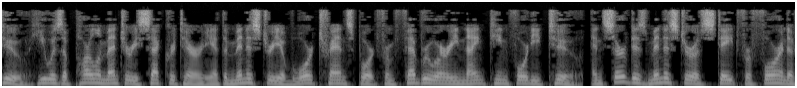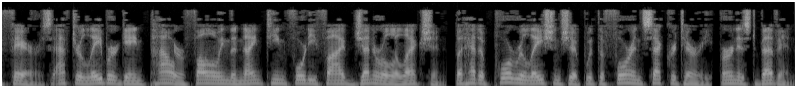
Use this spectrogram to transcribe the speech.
II, he was a parliamentary secretary at the Ministry of War Transport from February 1942, and served as Minister of State for Foreign Affairs after Labour gained power following the 1945 general election, but had a poor relationship with the Foreign Secretary, Ernest Bevin.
